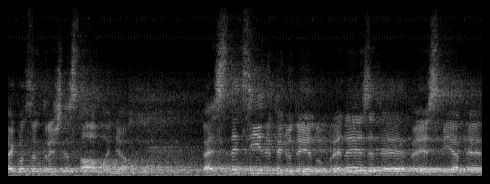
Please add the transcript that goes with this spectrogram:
егоцентричне ставлення, десь знецінити людину, принизити, висміяти,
